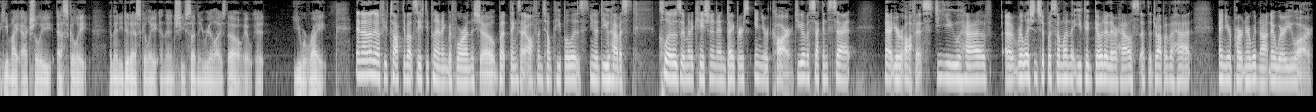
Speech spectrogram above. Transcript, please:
he might actually escalate, and then he did escalate, and then she suddenly realized, "Oh, it, it you were right." and i don't know if you've talked about safety planning before on the show but things i often tell people is you know do you have a clothes and medication and diapers in your car? Do you have a second set at your office? Do you have a relationship with someone that you could go to their house at the drop of a hat and your partner would not know where you are?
